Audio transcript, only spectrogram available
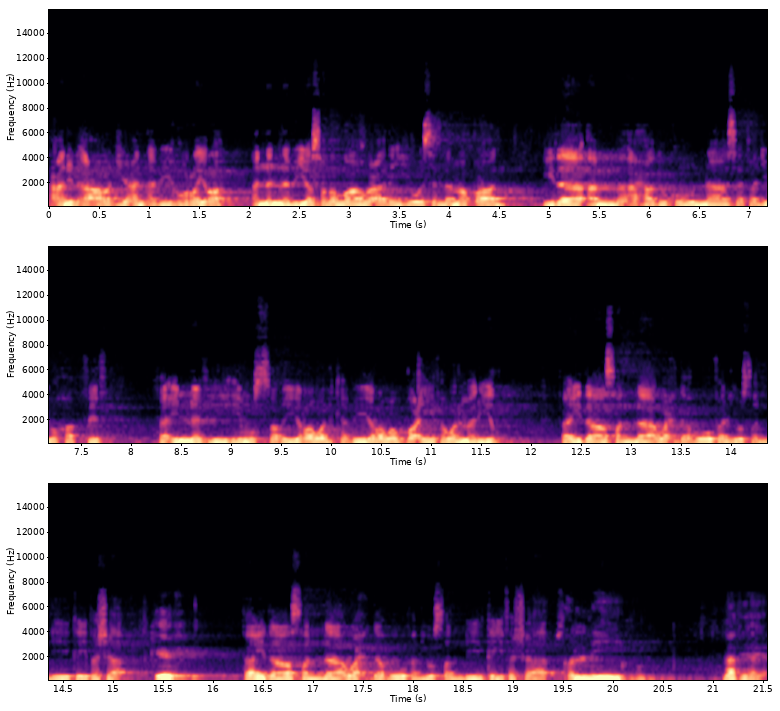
عن الأعرج عن أبي هريرة أن النبي صلى الله عليه وسلم قال إذا أم أحدكم الناس فليخفف فإن فيهم الصغير والكبير والضعيف والمريض فإذا صلى وحده فليصلي كيف شاء. كيف؟ فإذا صلى وحده فليصلي كيف شاء. صلي. ما فيها يا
